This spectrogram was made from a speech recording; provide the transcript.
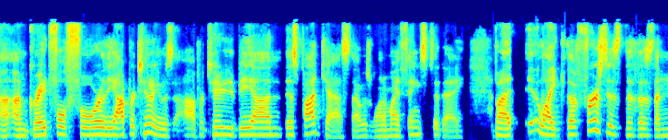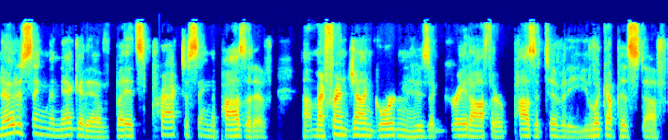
I'm grateful for the opportunity. It was an opportunity to be on this podcast. That was one of my things today. But it, like the first is the, the noticing the negative, but it's practicing the positive. Uh, my friend Jon Gordon, who's a great author, Positivity, you look up his stuff.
